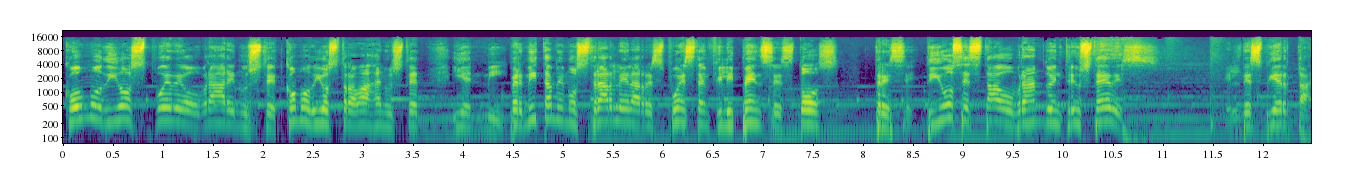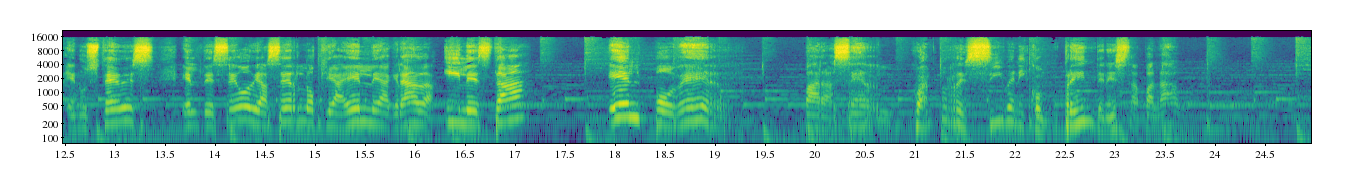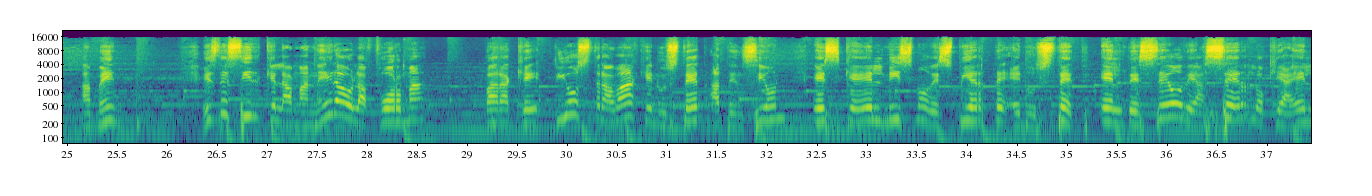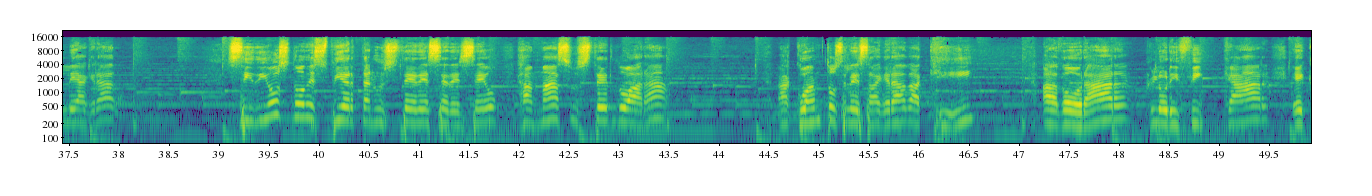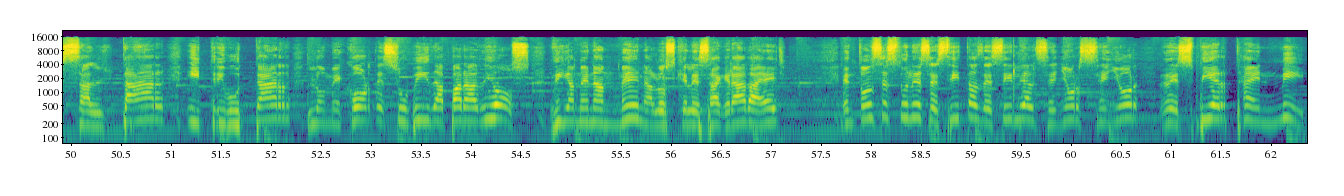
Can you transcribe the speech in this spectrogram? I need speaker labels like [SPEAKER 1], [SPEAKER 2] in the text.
[SPEAKER 1] cómo Dios puede obrar en usted, cómo Dios trabaja en usted y en mí. Permítame mostrarle la respuesta en Filipenses 2:13. Dios está obrando entre ustedes. Él despierta en ustedes el deseo de hacer lo que a Él le agrada y les da el poder para hacerlo. ¿Cuántos reciben y comprenden esta palabra? Amén. Es decir, que la manera o la forma para que Dios trabaje en usted, atención, es que Él mismo despierte en usted el deseo de hacer lo que a Él le agrada. Si Dios no despierta en usted ese deseo, jamás usted lo hará. ¿A cuántos les agrada aquí? Adorar, glorificar, exaltar y tributar lo mejor de su vida para Dios. Díganme amén a los que les agrada a ellos. Entonces tú necesitas decirle al Señor, Señor, despierta en mí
